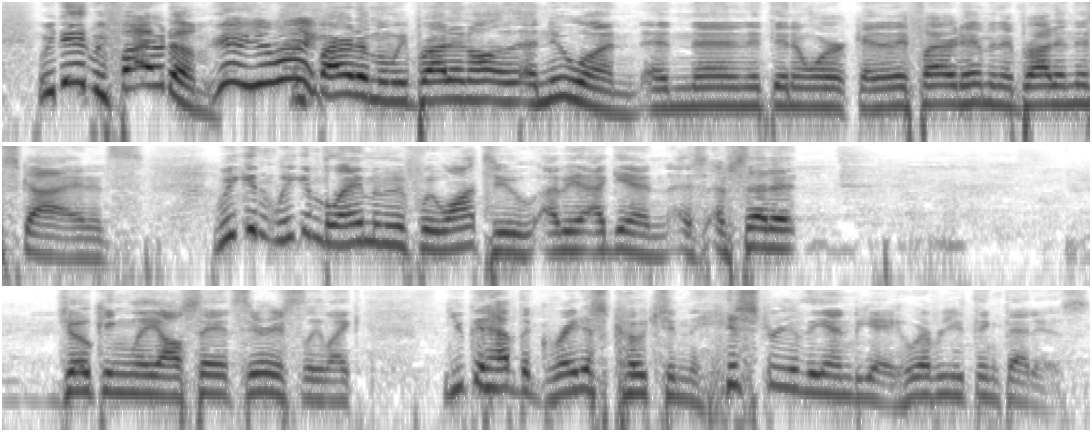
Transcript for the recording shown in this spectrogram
we did. We fired them. Yeah, you're right. We fired them and we brought in all, a new one, and then it didn't work, and then they fired him, and they brought in this guy, and it's we can we can blame him if we want to. I mean, again, I've said it jokingly. I'll say it seriously. Like you could have the greatest coach in the history of the NBA, whoever you think that is.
